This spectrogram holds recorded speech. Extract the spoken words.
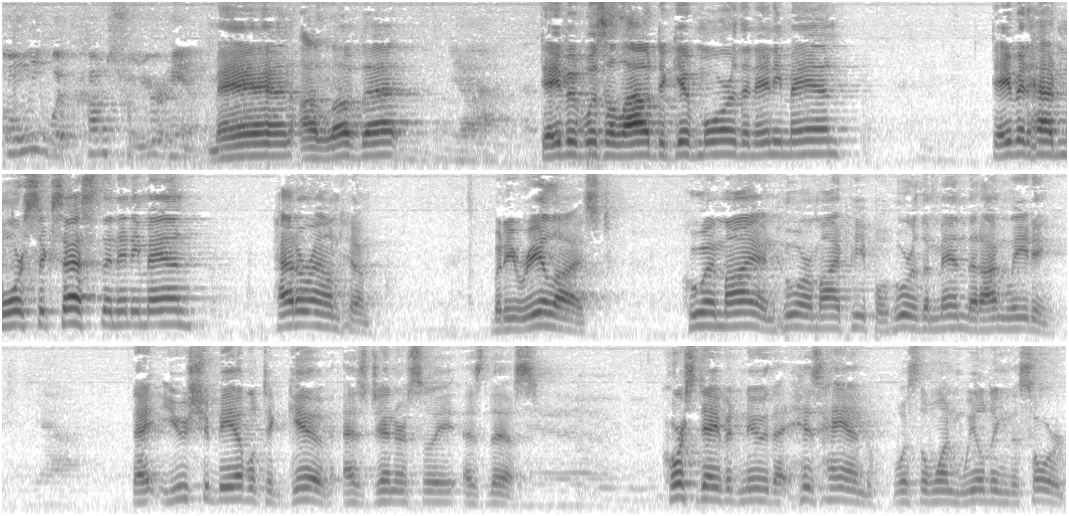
only what comes from your hand. Man, I love that. Yeah. David was allowed to give more than any man. David had more success than any man had around him. But he realized, who am I and who are my people? Who are the men that I'm leading? That you should be able to give as generously as this. Of course, David knew that his hand was the one wielding the sword.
